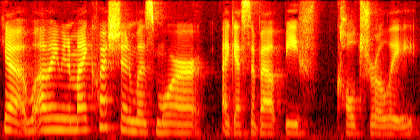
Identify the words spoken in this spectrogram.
Yeah. Well, I mean, my question was more, I guess, about beef culturally.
